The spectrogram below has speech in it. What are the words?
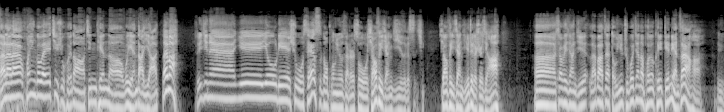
来来来，欢迎各位继续回到今天的微言大义啊！来嘛，最近呢也有连续三四个朋友在那说消费降级这个事情，消费降级这个事情啊，呃，消费降级，来吧，在抖音直播间的朋友可以点点赞哈。哎呦，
